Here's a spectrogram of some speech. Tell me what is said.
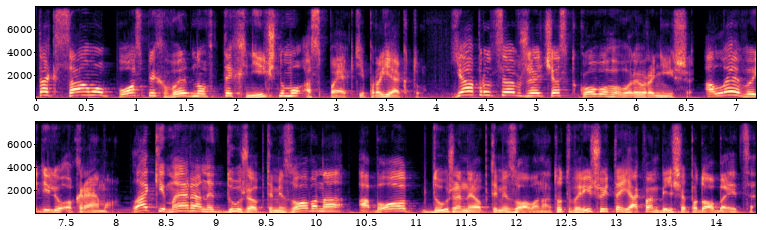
Так само поспіх видно в технічному аспекті проєкту. Я про це вже частково говорив раніше, але виділю окремо. Mera не дуже оптимізована або дуже не оптимізована. Тут вирішуйте, як вам більше подобається.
